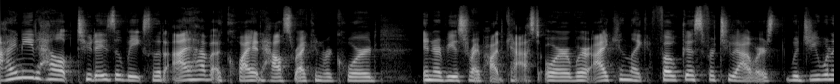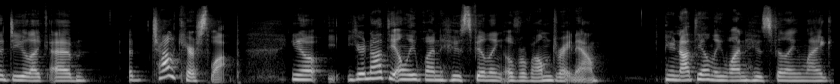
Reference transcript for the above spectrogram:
I need help two days a week so that I have a quiet house where I can record interviews for my podcast or where I can like focus for two hours. Would you want to do like a, a childcare swap? You know, you're not the only one who's feeling overwhelmed right now. You're not the only one who's feeling like,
